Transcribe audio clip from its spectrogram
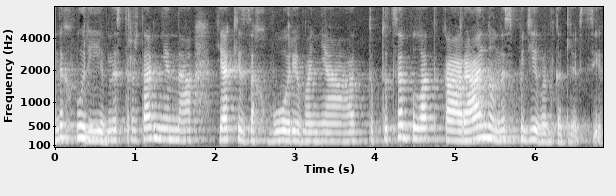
не хворів, не страждав на які захворювання. Тобто це була така реально несподіванка для всіх.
